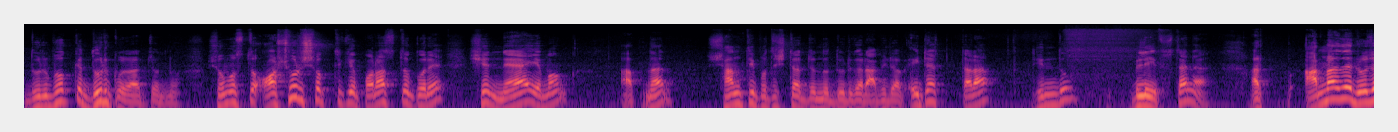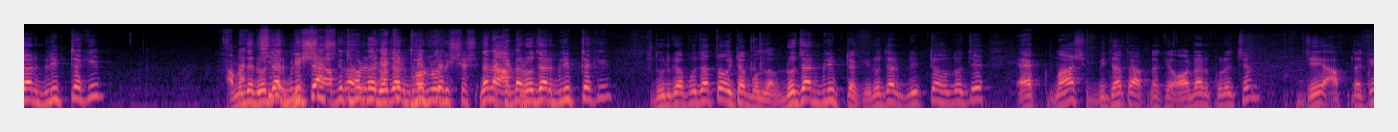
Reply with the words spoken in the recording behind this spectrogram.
দুর্ভোগকে দূর করার জন্য সমস্ত অসুর শক্তিকে পরাস্ত করে সে ন্যায় এবং আপনার শান্তি প্রতিষ্ঠার জন্য দুর্গার আবির্ভাব। এইটা তারা হিন্দু বিলিফস তাই না? আর আমাদের রোজার বিলিফটা কি? আমাদের রোজার সেটা বিলিফটা আপনি রোজার ধর্ম বিশ্বাস না না আপনার রোজার বিলিফটা কি? দুর্গা পূজা তো ওইটা বললাম। রোজার বিলিফটা কি? রোজার বিলিফটা হলো যে এক মাস বিধাতা আপনাকে অর্ডার করেছেন যে আপনাকে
